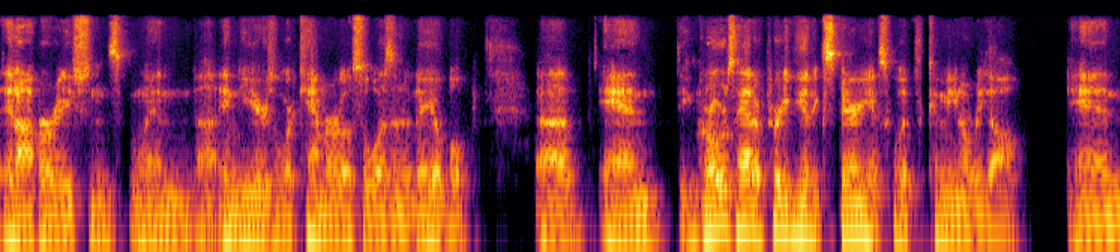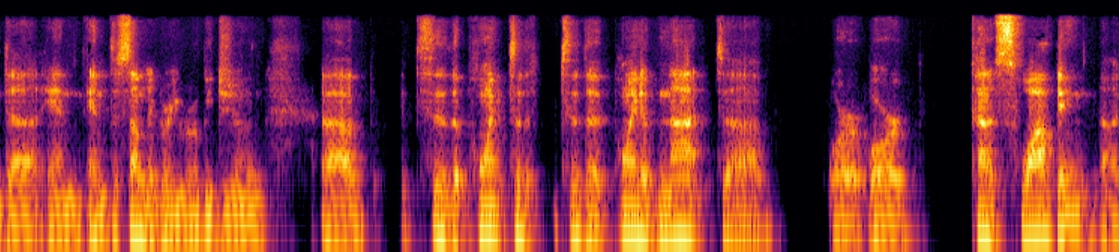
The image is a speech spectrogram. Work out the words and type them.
in operations when in years where Camarosa wasn't available. And the growers had a pretty good experience with Camino Real and and and to some degree Ruby June, to the point to the to the point of not or or kind of swapping uh,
